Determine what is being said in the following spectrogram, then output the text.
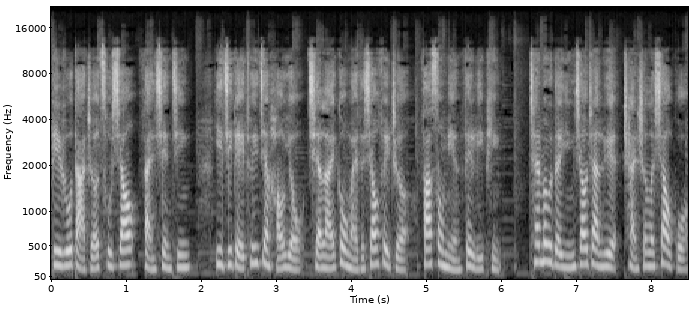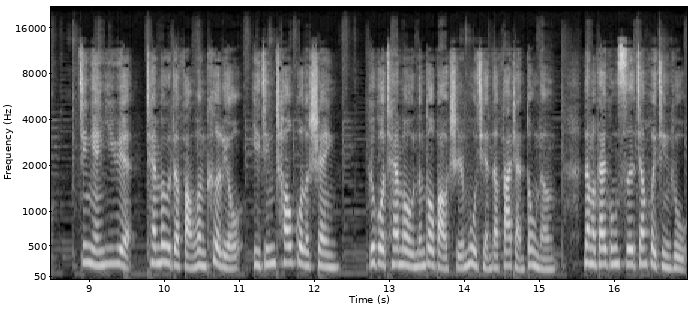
比如打折促销、返现金，以及给推荐好友前来购买的消费者发送免费礼品。Temu 的营销战略产生了效果。今年一月，Temu 的访问客流已经超过了 Shein。如果 Temu 能够保持目前的发展动能，那么该公司将会进入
